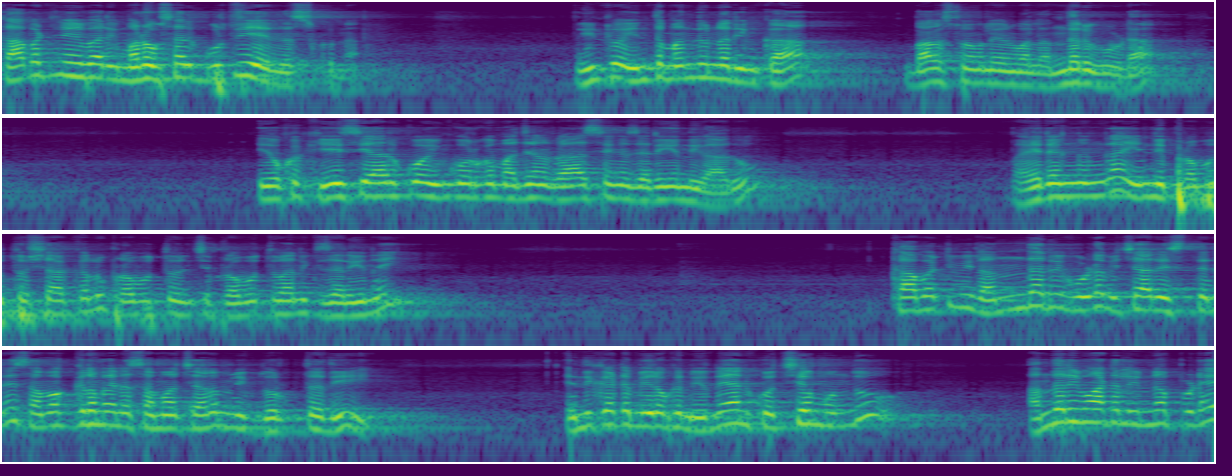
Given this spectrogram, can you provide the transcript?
కాబట్టి నేను వారికి మరొకసారి గుర్తు చేయదలుచుకున్నా. దీంట్లో ఇంతమంది ఉన్నారు ఇంకా భాగస్వాములైన వాళ్ళందరూ కూడా. ఇది ఒక కేసీఆర్కో ఇంకొకరికో మధ్యన రహస్యంగా జరిగింది కాదు. బహిరంగంగా ఇన్ని ప్రభుత్వ శాఖలు ప్రభుత్వం నుంచి ప్రభుత్వానికి జరిగినాయి. కాబట్టి వీళ్ళందరినీ కూడా విచారిస్తేనే సమగ్రమైన సమాచారం మీకు దొరుకుతుంది. ఎందుకంటే మీరు ఒక నిర్ణయానికి వచ్చే ముందు అందరి మాటలు విన్నప్పుడే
